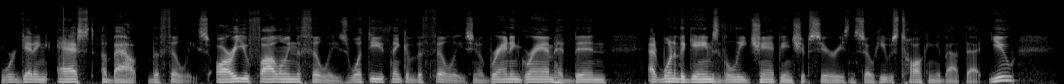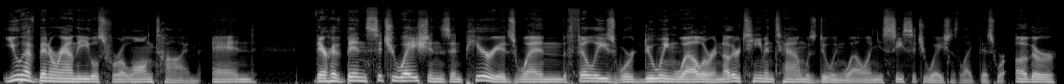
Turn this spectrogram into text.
were getting asked about the Phillies. Are you following the Phillies? What do you think of the Phillies? You know, Brandon Graham had been at one of the games of the league championship series, and so he was talking about that. You you have been around the Eagles for a long time, and there have been situations and periods when the Phillies were doing well or another team in town was doing well, and you see situations like this where other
